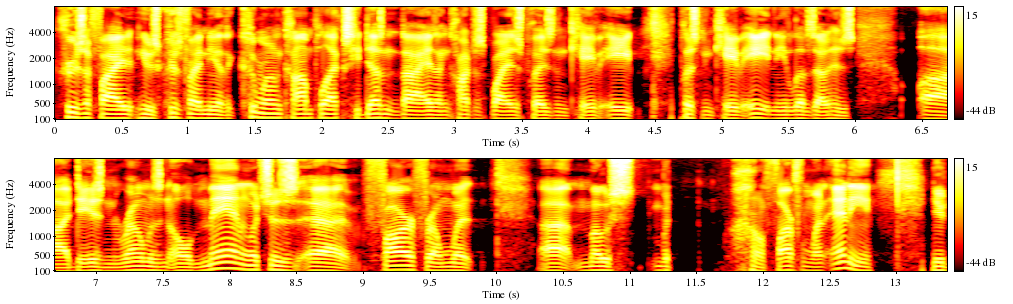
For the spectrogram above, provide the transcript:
crucified. He was crucified near the Qumran complex. He doesn't die. His unconscious body is placed in cave eight, placed in cave eight, and he lives out his uh, days in Rome as an old man, which is uh, far from what uh, most, what, far from what any new,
